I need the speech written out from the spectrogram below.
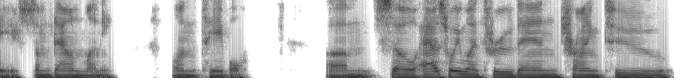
a, some down money on the table. Um, so as we went through then trying to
